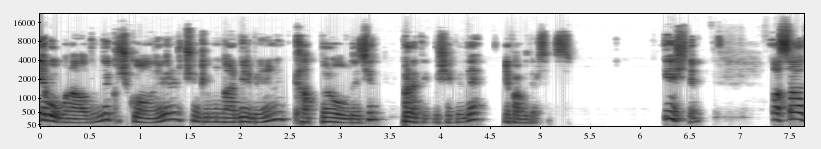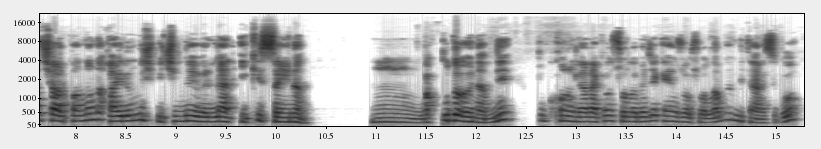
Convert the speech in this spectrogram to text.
EBOB'unu aldığında küçük olanı verir. Çünkü bunlar birbirinin katları olduğu için pratik bir şekilde yapabilirsiniz. Geçtim. Asal çarpanlarına ayrılmış biçimde verilen iki sayının hmm, bak bu da önemli. Bu konuyla alakalı sorulabilecek en zor sorulardan bir tanesi bu.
